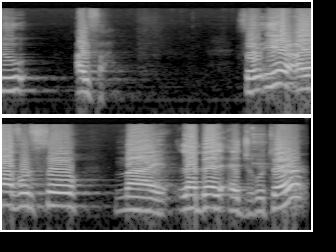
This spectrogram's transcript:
to alpha. So here I have also my label edge router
